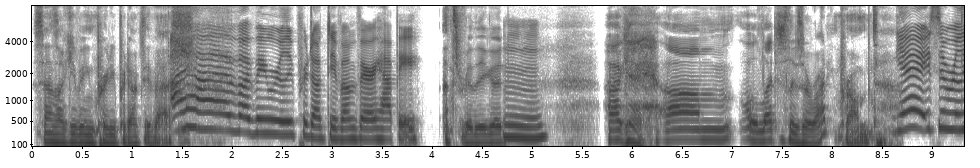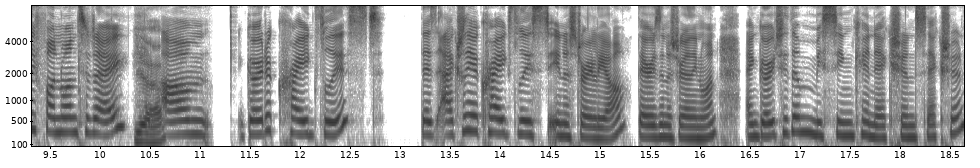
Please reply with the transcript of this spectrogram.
Sounds like you're being pretty productive, Ash. I have. I've been really productive. I'm very happy. That's really good. Mm. Okay. Um. Well, that just leaves a writing prompt. Yeah, it's a really fun one today. Yeah. Um, go to Craigslist. There's actually a Craigslist in Australia. There is an Australian one. And go to the missing connection section.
